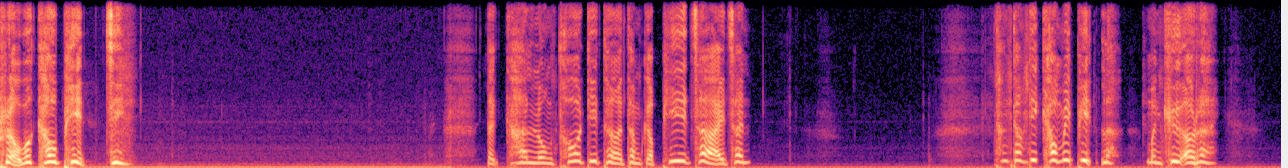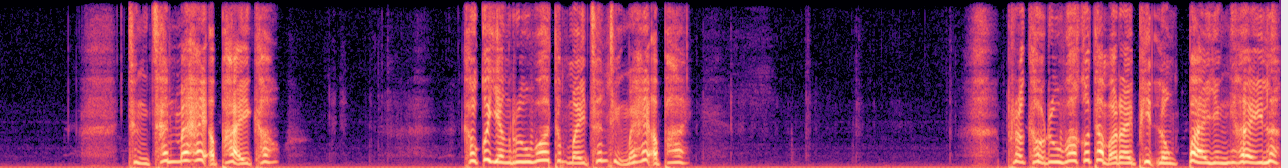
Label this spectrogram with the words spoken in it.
เพราะว่าเขาผิดจริง แต่การลงโทษที่เธอทำกับพี่ชายฉัน ทั้งๆที่เขาไม่ผิดล่ะ มันคืออะไร ถึงฉันไม่ให้อภัยเขา เขาก็ยังรู้ว่าทำไมฉันถึงไม่ให้อภัย เพราะเขารู้ว่าเขาทำอะไรผิดลงไปยังไงล่ะ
